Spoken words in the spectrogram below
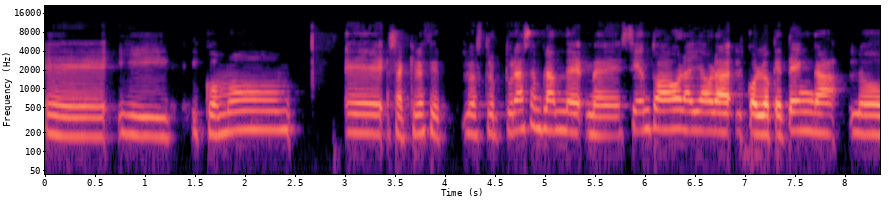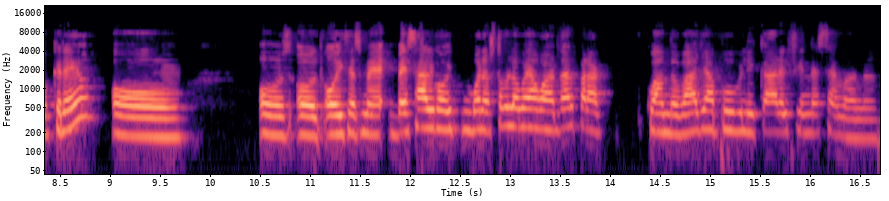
Eh, y, y, cómo, eh, o sea, quiero decir, ¿lo estructuras en plan de me siento ahora y ahora con lo que tenga lo creo? ¿O, o, o dices, me, ves algo y bueno, esto me lo voy a guardar para cuando vaya a publicar el fin de semana?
